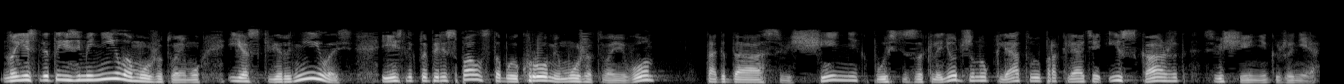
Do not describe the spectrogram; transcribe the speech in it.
Но если ты изменила мужу твоему и осквернилась, и если кто переспал с тобой, кроме мужа твоего, тогда священник пусть заклянет жену клятву проклятия и скажет священник жене,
